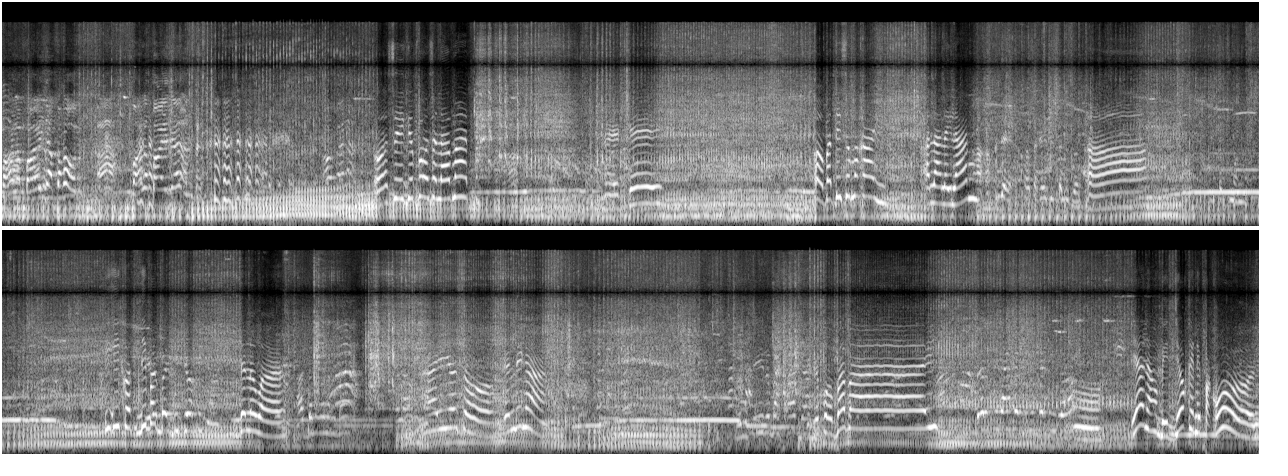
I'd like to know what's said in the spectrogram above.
Baka lang bahay niya, pakon. Ah, baka lang bahay niya. O, sige po, salamat. Okay. Oh, ba't di sumakay? Alalay lang? Hindi, sasakay din sa likod. Ah. Iikot, di ba? Ilan video? Dalawa. Ah, dalawa lang ba? Ayos oh. Galing ah. Akin? Sige po, bye-bye. Pero ang pagkakaligo. Oh. Yan ang video kinipakon.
